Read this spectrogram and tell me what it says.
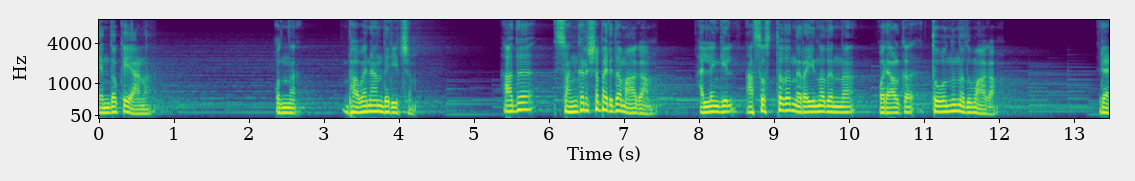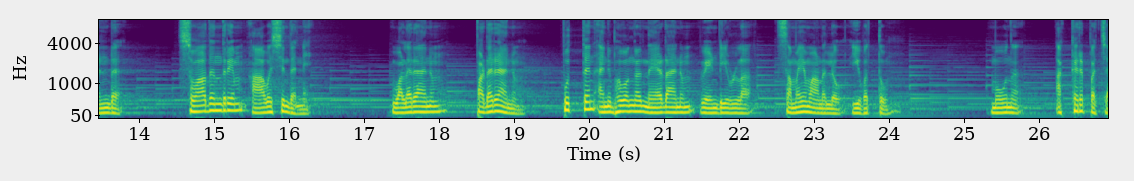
എന്തൊക്കെയാണ്? ഒന്ന് ഭവനാന്തരീക്ഷം. അത് സംഘർഷഭരിതമാകാം അല്ലെങ്കിൽ അസ്വസ്ഥത നിറയുന്നതെന്ന് ഒരാൾക്ക് തോന്നുന്നതുമാകാം. രണ്ട് സ്വാതന്ത്ര്യം ആവശ്യം തന്നെ. വളരാനും പടരാനും പുത്തൻ അനുഭവങ്ങൾ നേടാനും വേണ്ടിയുള്ള സമയമാണല്ലോ യുവത്വം. മൂന്ന് അക്കരപ്പച്ച.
